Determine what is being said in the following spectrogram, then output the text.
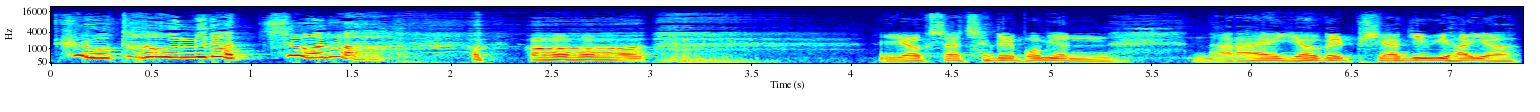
그렇다 하옵니다, 전하. 어, 역사책을 보면 나라의 역을 피하기 위하여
